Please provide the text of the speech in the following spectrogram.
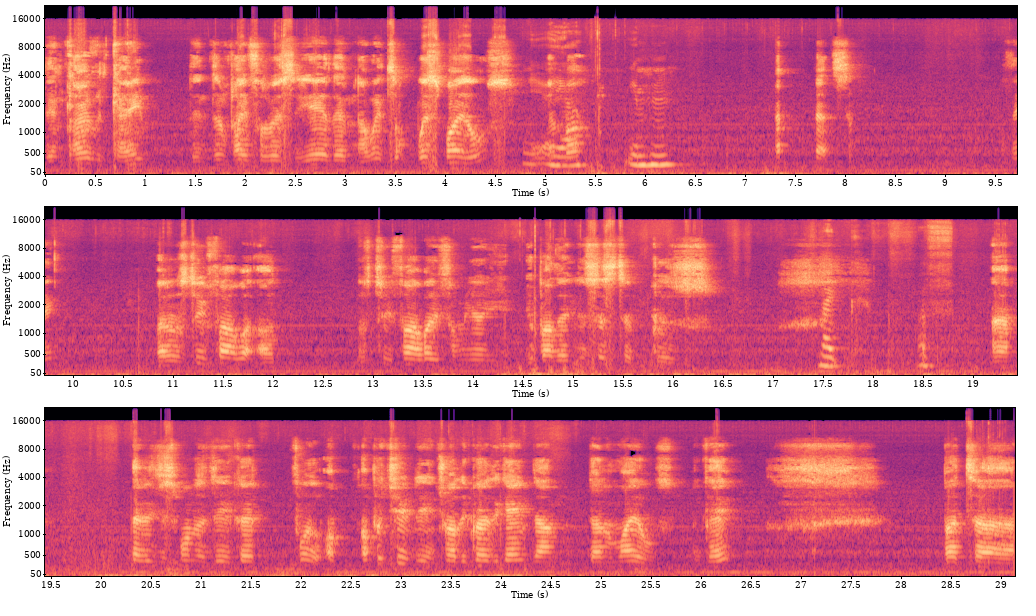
Then COVID came. Then didn't play for the rest of the year. Then I went to West Wales. Yeah. Remember? yeah. Mhm. That's, I think, but it was too far. Away, uh, it was too far away from your your brother and your sister because Like, uh, they just wanted to go for op- opportunity and try to grow the game down down in Wales. Okay, but uh,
